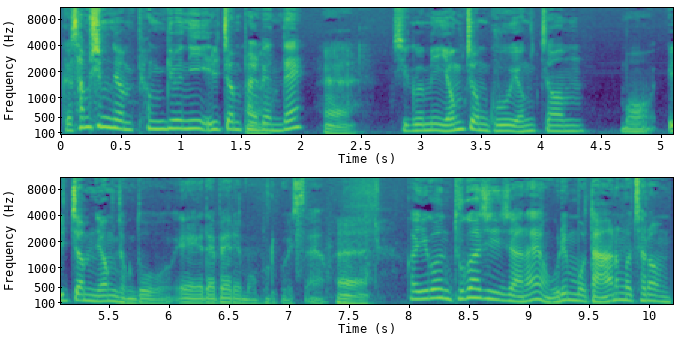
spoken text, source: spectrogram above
그 30년 평균이 1.8배인데 네. 네. 지금이 0.9, 0. 뭐1.0 정도의 레벨에 머무르고 있어요. 네. 그러니까 이건 두 가지잖아요. 우린 뭐 다 아는 것처럼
